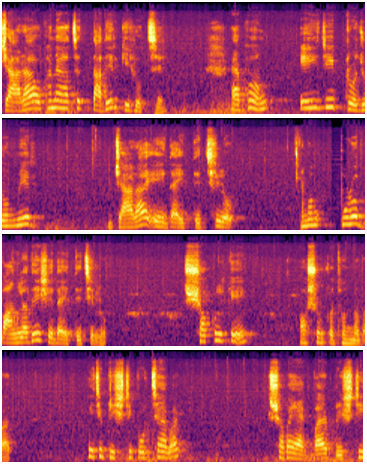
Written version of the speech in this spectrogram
যারা ওখানে আছে তাদের কি হচ্ছে? এবং এই যে প্রজন্মের যারা এই দায়িত্বে ছিল এবং পুরো বাংলাদেশ এ দায়িত্বে ছিল, সকলকে অসংখ্য ধন্যবাদ। এই যে বৃষ্টি পড়ছে আবার, সবাই একবার বৃষ্টি,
